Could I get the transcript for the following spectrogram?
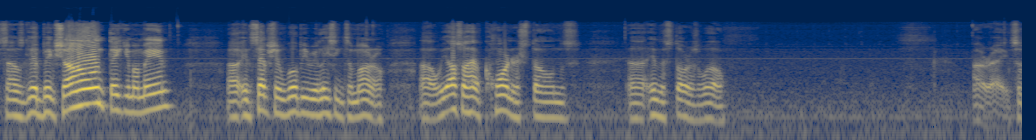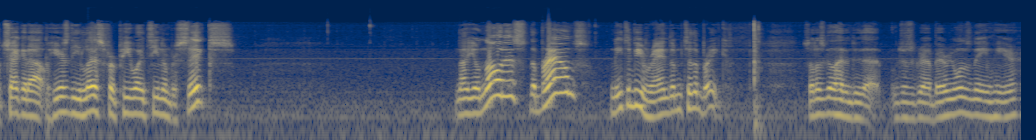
Sounds good, Big Sean. Thank you, my man. Uh, Inception will be releasing tomorrow. Uh, we also have Cornerstones uh, in the store as well. All right, so check it out. Here's the list for PYT number six. Now you'll notice the Browns need to be random to the break. So let's go ahead and do that. Just grab everyone's name here.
